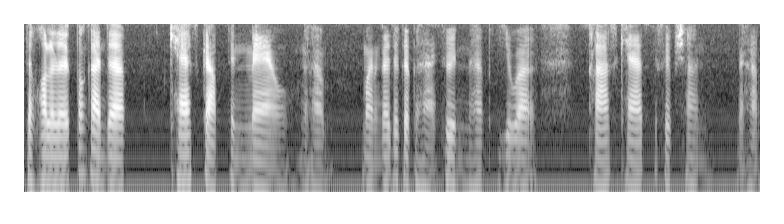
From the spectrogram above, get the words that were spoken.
แต่พอเราต้องการจะแคสกลับเป็นแมวนะครับ มันก็จะเกิดปัญหาขึ้นนะครับที่ว่า class cast exception นะครับ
